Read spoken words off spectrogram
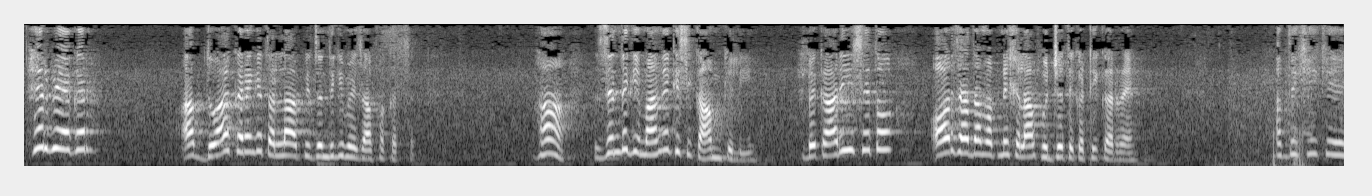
پھر بھی اگر آپ دعا کریں گے تو اللہ آپ کی زندگی میں اضافہ کر سکتے ہاں زندگی مانگے کسی کام کے لیے۔ بیکاری سے تو اور زیادہ ہم اپنے خلاف حجت اکٹھی کر رہے ہیں۔ اب دیکھیے کہ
